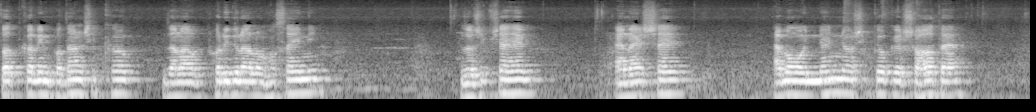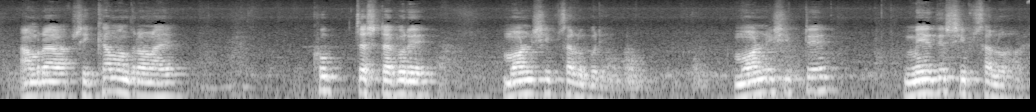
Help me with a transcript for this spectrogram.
তৎকালীন প্রধান শিক্ষক জনাব ফরিদুল আলম হোসাইনি, জসিফ সাহেব এনায়েত সাহেব এবং অন্যান্য শিক্ষকের সহায়তায় আমরা শিক্ষা মন্ত্রণালয়ে খুব চেষ্টা করে মর্নিং শিফট চালু করি। মর্নিং শিফটে মেয়েদের শিফট চালু হয়।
